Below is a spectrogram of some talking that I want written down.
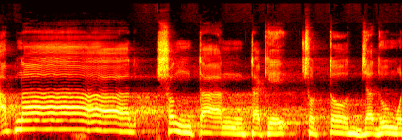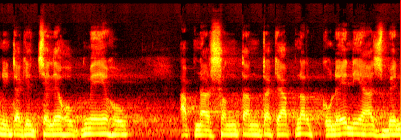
আপনার সন্তানটাকে, ছোট্ট জাদুমণিটাকে, ছেলে হোক, মেয়ে হোক, আপনার সন্তানটাকে আপনার কোলে নিয়ে আসবেন।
